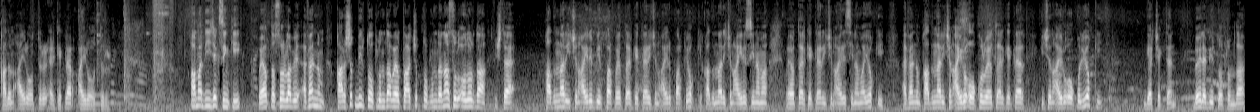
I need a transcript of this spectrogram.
kadın ayrı oturur, erkekler ayrı oturur. Ama diyeceksin ki veyahut da sorulabilir efendim karışık bir toplumda veyahut da açık toplumda nasıl olur da işte kadınlar için ayrı bir park veyahut da erkekler için ayrı park yok ki. Kadınlar için ayrı sinema veyahut da erkekler için ayrı sinema yok ki. Efendim kadınlar için ayrı okul veyahut da erkekler için ayrı okul yok ki. Gerçekten böyle bir toplumda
